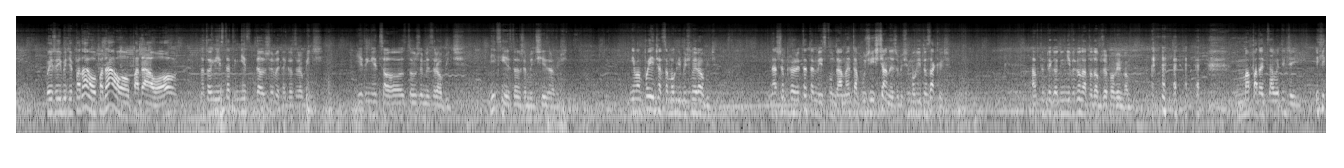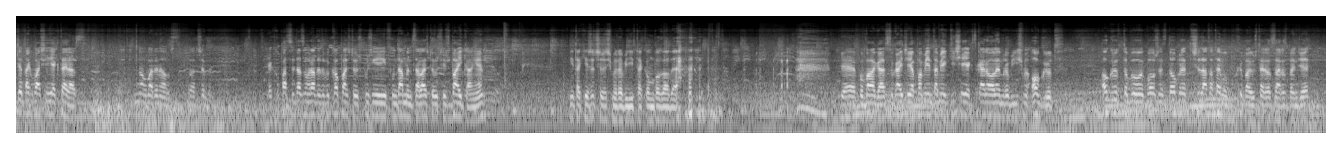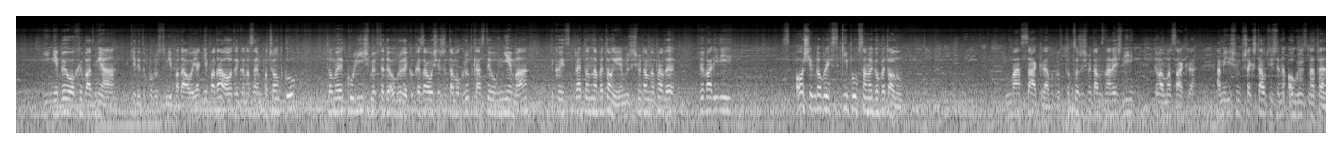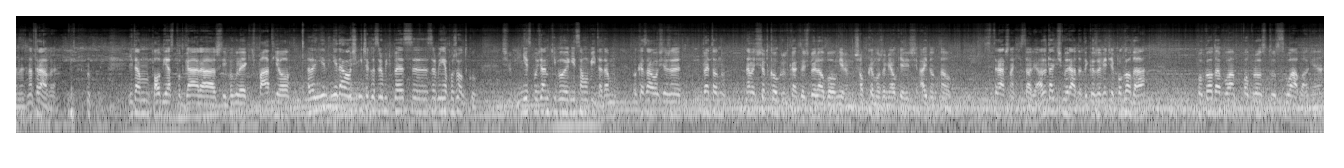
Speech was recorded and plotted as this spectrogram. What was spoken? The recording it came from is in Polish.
Bo jeżeli będzie padało, padało, padało, no to niestety nie zdążymy tego zrobić. Jedynie co zdążymy zrobić. Nic nie zdążymy dzisiaj zrobić nie mam pojęcia co moglibyśmy robić. Naszym priorytetem jest fundament, a później ściany, żebyśmy mogli to zakryć. A w tym tygodniu nie wygląda to dobrze, powiem wam. Ma padać cały tydzień i to tak właśnie jak teraz. Nobody knows. Zobaczymy. Jak chłopacy dadzą radę to wykopać, to już później fundament zalać, to już jest bajka, nie? Nie takie rzeczy żeśmy robili w taką pogodę. Nie, pomaga. Słuchajcie, ja pamiętam jak dzisiaj, jak z Karolem robiliśmy ogród. Ogród to było, Boże, dobre 3 lata temu, chyba już teraz, zaraz będzie. I nie było chyba dnia, kiedy to po prostu nie padało. Jak nie padało, tylko na samym początku, to my kuliśmy wtedy ogródek. Okazało się, że tam ogródka z tyłu nie ma, tylko jest beton na betonie. My żeśmy tam naprawdę wywalili z 8 dobrych skipów samego betonu masakra po prostu. To co żeśmy tam znaleźli to była masakra. A mieliśmy przekształcić ten ogród na ten, na trawę. I tam podjazd pod garaż i w ogóle jakieś patio, ale nie, nie dało się niczego zrobić bez e, zrobienia porządku. Niespodzianki były niesamowite. Tam okazało się, że beton nawet w środku ogródka ktoś wylał, bo nie wiem, szopkę może miał kiedyś, I don't know. Straszna historia, ale daliśmy radę, tylko że wiecie, pogoda pogoda była po prostu słaba, nie?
